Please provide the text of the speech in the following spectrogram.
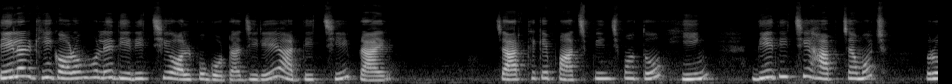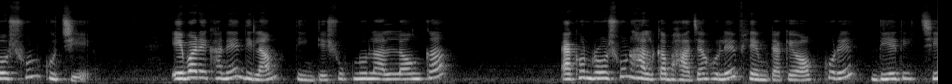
তেল আর ঘি গরম হলে দিয়ে দিচ্ছি অল্প গোটা জিরে আর দিচ্ছি প্রায় চার থেকে পাঁচ পিঞ্চ মতো হিং দিয়ে দিচ্ছি হাফ চামচ রসুন কুচিয়ে। এবার এখানে দিলাম তিনটে শুকনো লাল লঙ্কা। এখন রসুন হালকা ভাজা হলে ফ্লেমটাকে অফ করে দিয়ে দিচ্ছি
